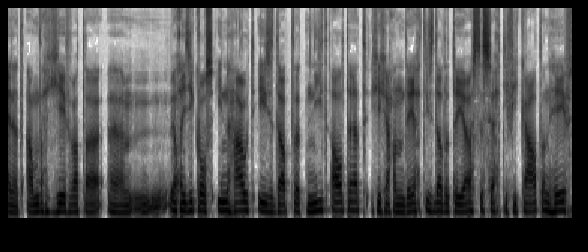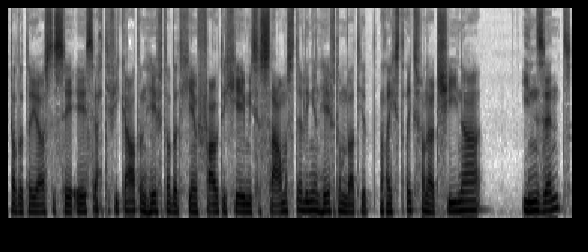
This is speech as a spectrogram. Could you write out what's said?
En het andere gegeven wat dat um, risico's inhoudt, is dat het niet altijd gegarandeerd is dat het de juiste certificaten heeft, dat het de juiste CE-certificaten heeft, dat het geen foute chemische samenstellingen heeft, omdat je het rechtstreeks vanuit China inzendt.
